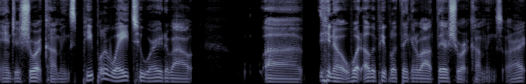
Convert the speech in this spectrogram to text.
and your shortcomings. People are way too worried about uh you know what other people are thinking about their shortcomings, all right?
